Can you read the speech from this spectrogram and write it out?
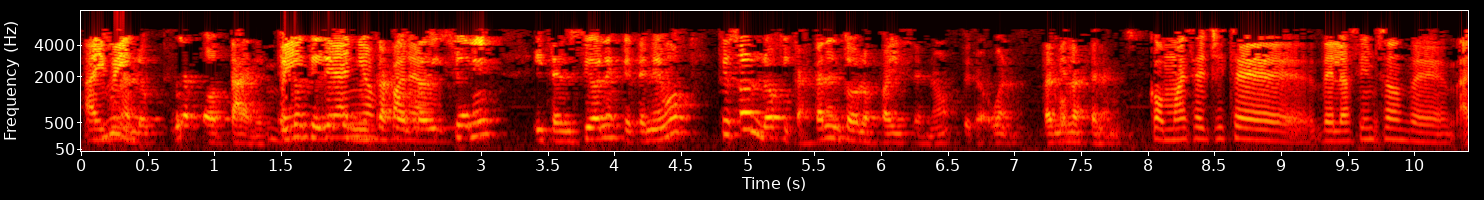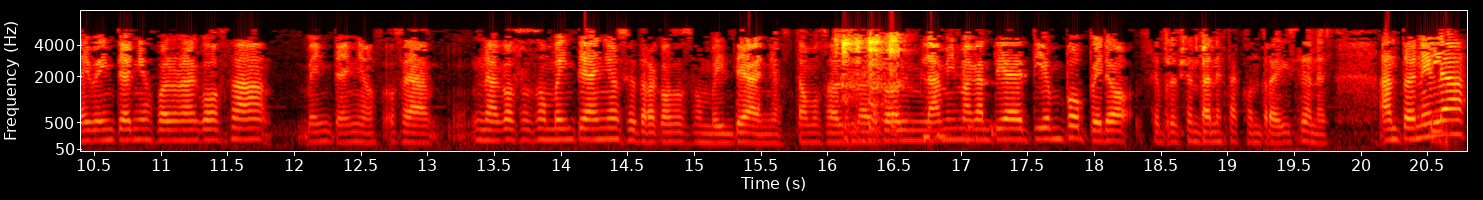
Hay una locura total. 20 años para... contradicciones y tensiones que tenemos, que son lógicas, están en todos los países, ¿no? Pero bueno, también las tenemos. Como ese chiste de los Simpsons de hay 20 años para una cosa, 20 años. O sea, una cosa son 20 años y otra cosa son 20 años. Estamos hablando de la misma cantidad de tiempo, pero se presentan estas contradicciones. Antonella,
